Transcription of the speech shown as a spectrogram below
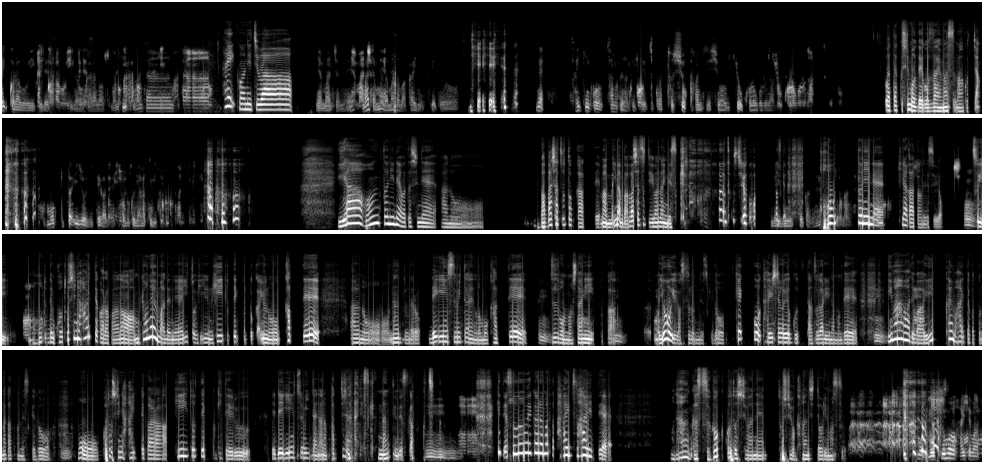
はい、コラボウィークです。昨日からの続き、まーちゃん。はい、こんにちは。いや、まーちゃんね。まーちゃんまだまだ若いんですけど、ね、最近こう寒くなってきて、僕は年を感じてしまう今日この頃なんですけど、私もでございます、まこちゃん。思ってた以上に手がね、寒くなりすぎてる。いやー、ほんとにね、私ね、あの、ババシャツとかって、ま、今ババシャツって言わないんですけど、年をレギンスとかね。ほんとにね、着なかったんですよ。うん。つい。もうほんと、でも今年に入ってからかな、もう去年までね、糸ヒヒートテックとかいうのを買って、あの、なんて言うんだろう、レギンスみたいなのも買って、うん。ズボンの下にとか、うん。ま、用意はするんですけど、結構代謝が良くって暑がりなので、うん。今までは1回も入ったことなかったんですけど、うん。もう今年に入ってからヒートテック着てる、で、レギンスみたいなあのパッチじゃないですけど、なんて言うんですか、まこちゃん。うんうんうん。着て、その上からまたタイツ履いて、もうなんかすごく今年はね、年を感じております。もう僕も履いてます。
